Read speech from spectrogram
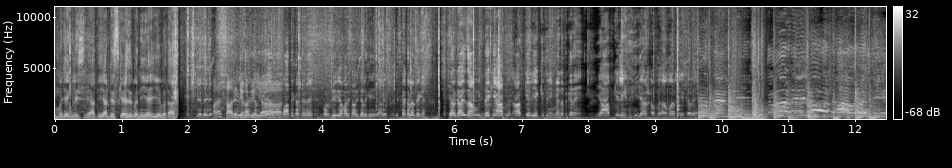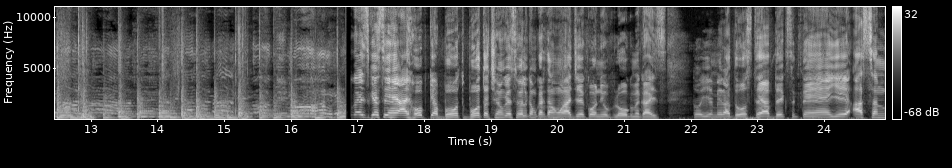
मुझे इंग्लिश नहीं आती यार डिश कैसे बनी है ये बता ये हाँ, सारी जल गई यार। बातें करते रहे और फिर हमारी सारी जल गई यार इसका कलर देखें यार गाइस हम देखें आप आपके लिए कितनी मेहनत करें ये आपके लिए नहीं यार हमें हमारे लिए करें गाइस कैसे हैं? आई होप क्या बहुत बहुत अच्छे होंगे। सो वेलकम करता हूँ आज एक और न्यू ब्लॉग में गाइज़ तो ये मेरा दोस्त है, आप देख सकते हैं, ये आसन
